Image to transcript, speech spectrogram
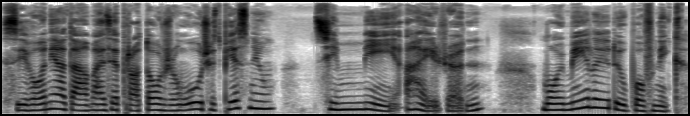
Сегодня давайте продолжим учить песню «亲密爱人», «Мой милый любовник».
